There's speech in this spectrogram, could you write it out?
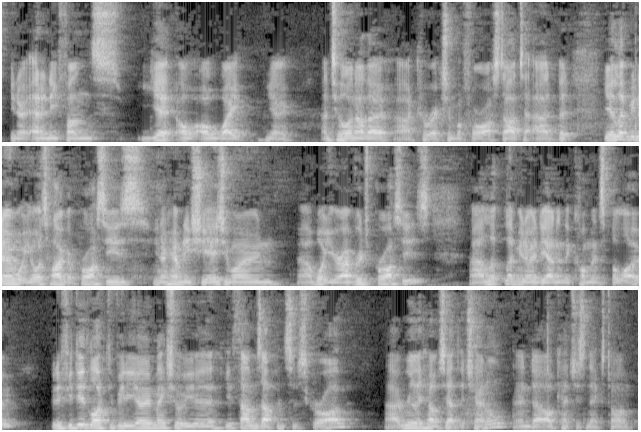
you know add any funds yet. I'll, I'll wait, you know, until another uh, correction before I start to add. But yeah, let me know what your target price is. You know, how many shares you own, uh, what your average price is. Uh, let, let me know down in the comments below. But if you did like the video, make sure you, you thumbs up and subscribe. Uh, it really helps out the channel, and uh, I'll catch you next time.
